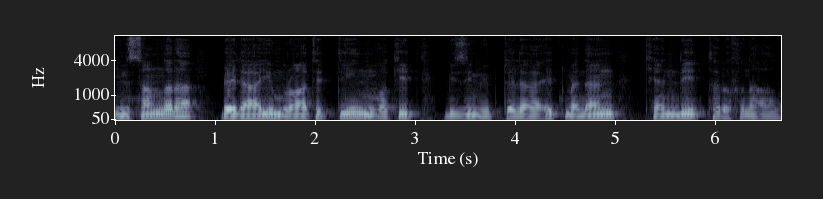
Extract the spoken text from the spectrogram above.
İnsanlara belayı murat ettiğin vakit bizi müptela etmeden kendi tarafına al.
